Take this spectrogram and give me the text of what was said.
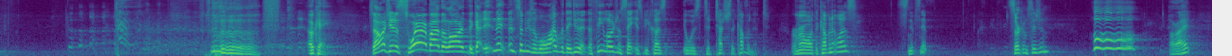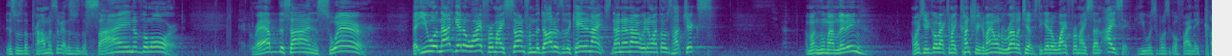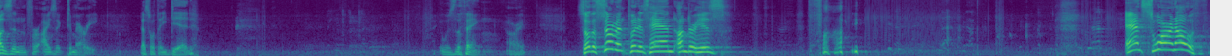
okay. So I want you to swear by the Lord. The God, and some people say, well, why would they do that? The theologians say it's because it was to touch the covenant. Remember what the covenant was? Snip, snip. Circumcision. All right? This was the promise of God. This was the sign of the Lord. Grab the sign and swear that you will not get a wife for my son from the daughters of the Canaanites. No, no, no, we don't want those hot chicks among whom I'm living. I want you to go back to my country, to my own relatives, to get a wife for my son Isaac. He was supposed to go find a cousin for Isaac to marry. That's what they did. It was the thing, all right? So the servant put his hand under his thigh and swore an oath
